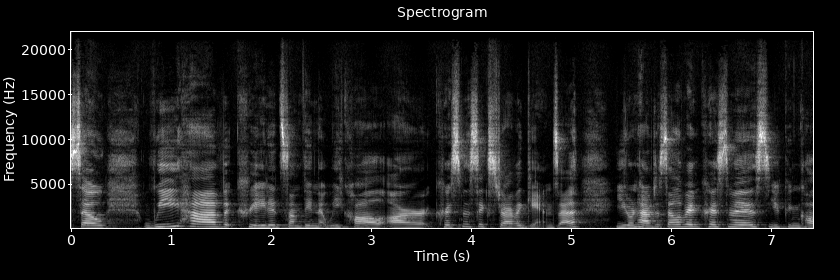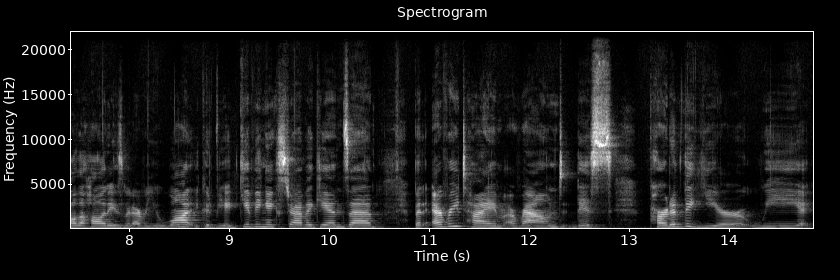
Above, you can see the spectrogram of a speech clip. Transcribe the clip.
So, we have created something that we call our Christmas extravaganza. You don't have to celebrate Christmas. You can call the holidays whatever you want. It could be a giving extravaganza. But every time around this part of the year we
